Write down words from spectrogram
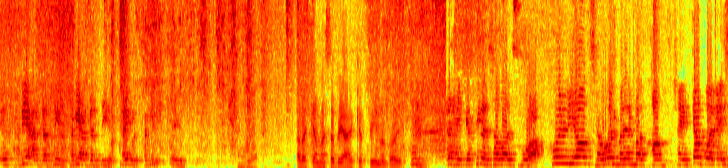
اسحبيه على القدير اسحبيه على القدير أيوه اسحبيه أيوه. هذا كم أسابيع يكفينا طيب؟ راح يكفينا إن شاء الله أسبوع. كل يوم شاورما لما تخلص. مش هينكب ولا إيش؟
